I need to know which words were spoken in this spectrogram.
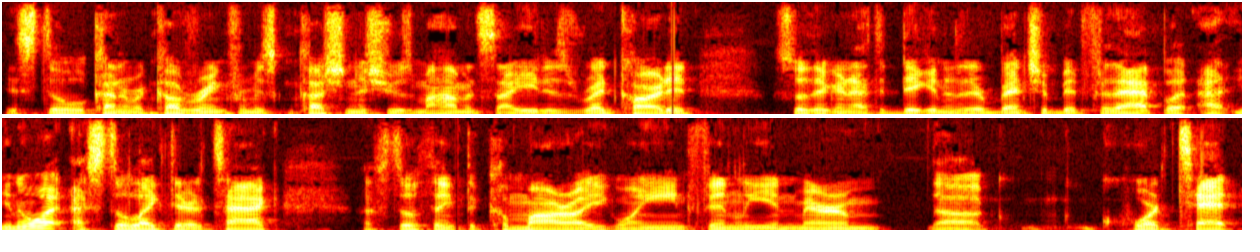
is still kind of recovering from his concussion issues. Mohammed Saeid is red carded, so they're going to have to dig into their bench a bit for that. But I, you know what? I still like their attack. I still think the Kamara, Higuain, Finlay, and Meram uh, quartet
